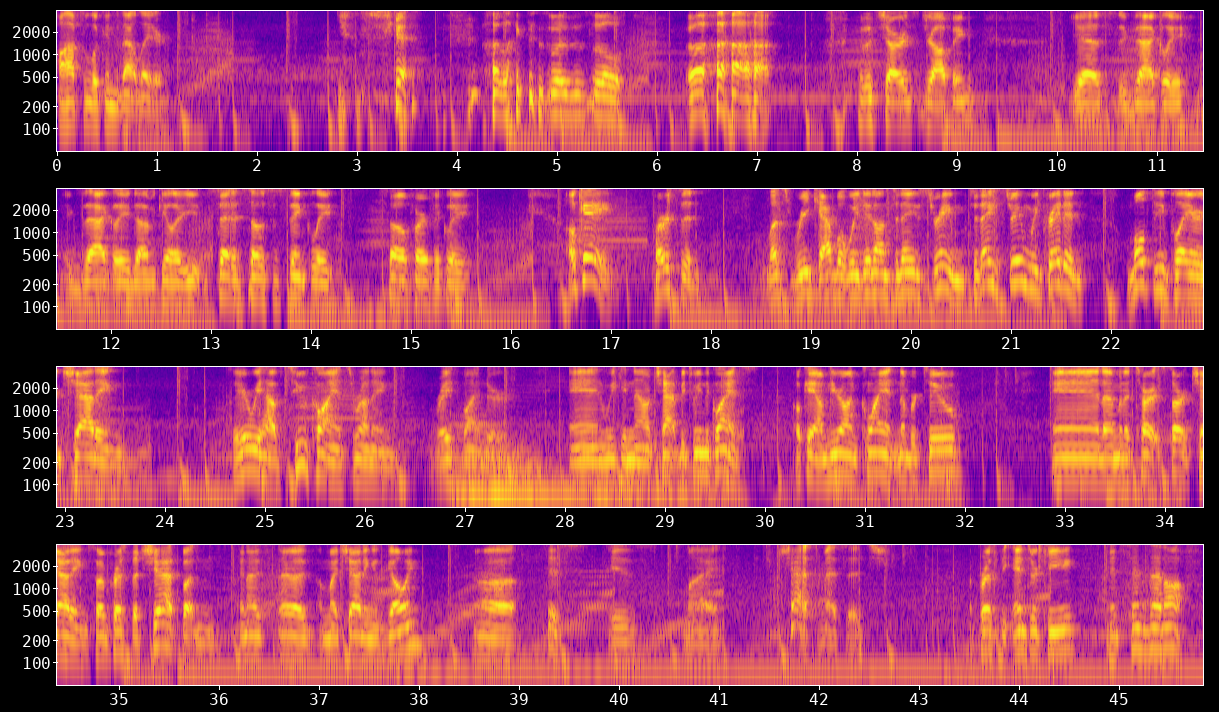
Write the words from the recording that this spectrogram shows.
I'll have to look into that later. Yes, yes. I like this. What is this little... the charts dropping. Yes, exactly. Exactly, Dumb Killer. You said it so succinctly. So perfectly. Okay, person. Let's recap what we did on today's stream. Today's stream we created multiplayer chatting. So here we have two clients running Wraithbinder. And we can now chat between the clients. Okay, I'm here on client number two and I'm gonna start chatting. So I press the chat button, and I, uh, my chatting is going. Uh, this is my chat message. I press the enter key, and it sends that off.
